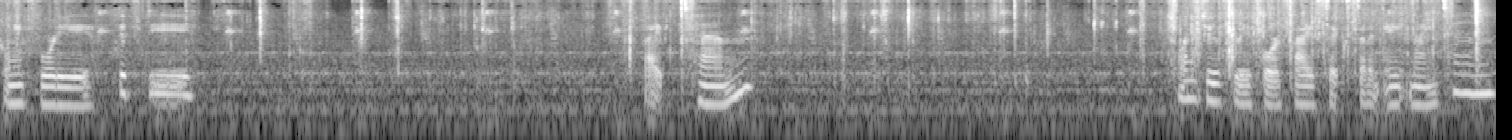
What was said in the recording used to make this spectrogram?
20, 40, 50. 5, 10. 1, 2, 3, 4, 5, 6, 7, 8, 9, 10.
